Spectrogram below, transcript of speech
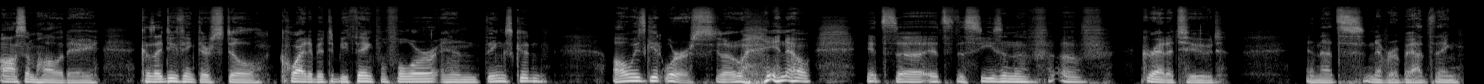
awesome holiday because I do think there's still quite a bit to be thankful for, and things could always get worse. So you know, it's uh, it's the season of of gratitude, and that's never a bad thing.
